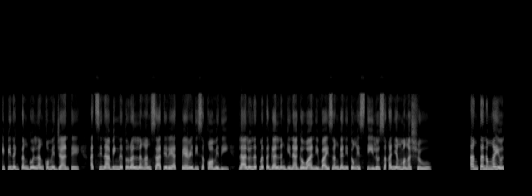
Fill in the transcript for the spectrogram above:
ipinagtanggol ang komedyante, at sinabing natural lang ang satire at parody sa comedy, lalo na't matagal nang ginagawa ni Vice ang ganitong estilo sa kanyang mga show. Ang tanong ngayon,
